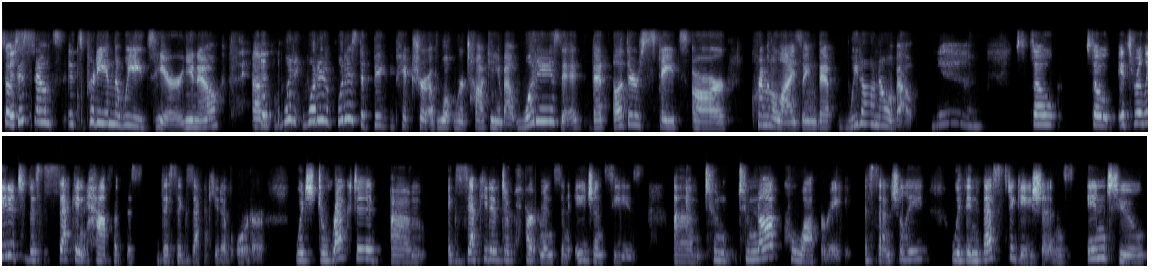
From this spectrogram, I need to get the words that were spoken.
So this, sounds it's pretty in the weeds here, you know. Um, what what are, what is the big picture of what we're talking about? What is it that other states are criminalizing that we don't know about? Yeah. So So it's related to the second half of this, this executive order, which directed um, executive departments and agencies um, to, to not cooperate essentially with investigations into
